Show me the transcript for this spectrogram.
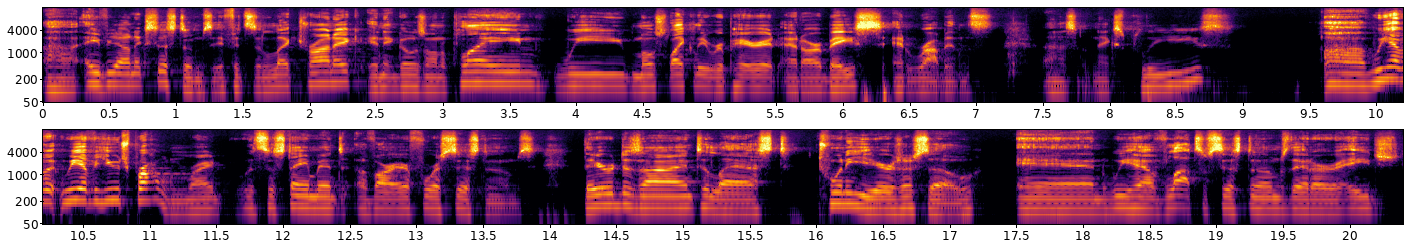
uh, avionic systems. If it's electronic and it goes on a plane, we most likely repair it at our base at Robins. Uh, so next, please. Uh, we have a, we have a huge problem, right, with sustainment of our Air Force systems. They're designed to last 20 years or so, and we have lots of systems that are aged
